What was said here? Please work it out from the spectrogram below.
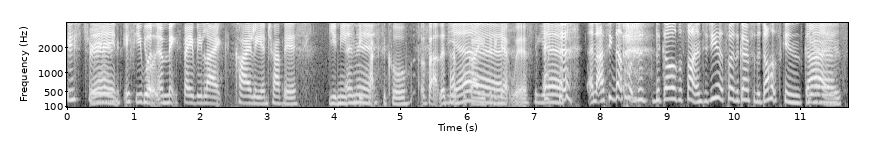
It's true. If you You're- want a mixed baby like Kylie and Travis, you need to be Innit? tactical about the type of guy you're going to get with. Yeah, and I think that's what the, the girls are starting to do. That's why they're going for the dark skins guys.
